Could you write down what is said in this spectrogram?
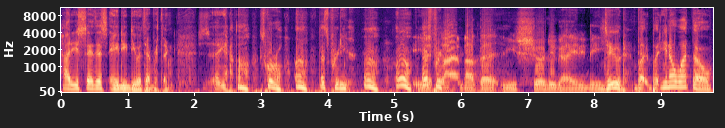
how do you say this? ADD with everything. Uh, oh, squirrel. Oh, that's pretty. Oh, oh, you that's pretty. Lie about that. You sure do got ADD, dude. But but you know what though?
